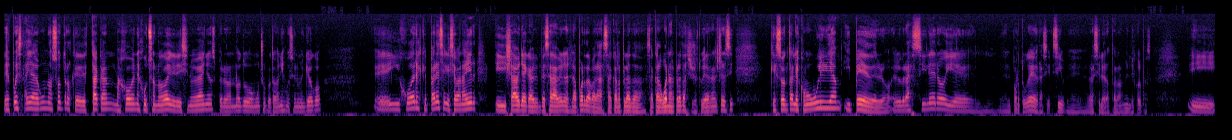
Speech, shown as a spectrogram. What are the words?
Después hay algunos otros que destacan, más jóvenes, Hudson Odoi de 19 años, pero no tuvo mucho protagonismo si no me equivoco. Eh, y jugadores que parece que se van a ir y ya habría que empezar a abrirles la puerta para sacar plata, sacar buena plata si yo estuviera en el Chelsea, que son tales como William y Pedro, el brasilero y el, portugués, sí, eh, brasilero, perdón, mil disculpas. Y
